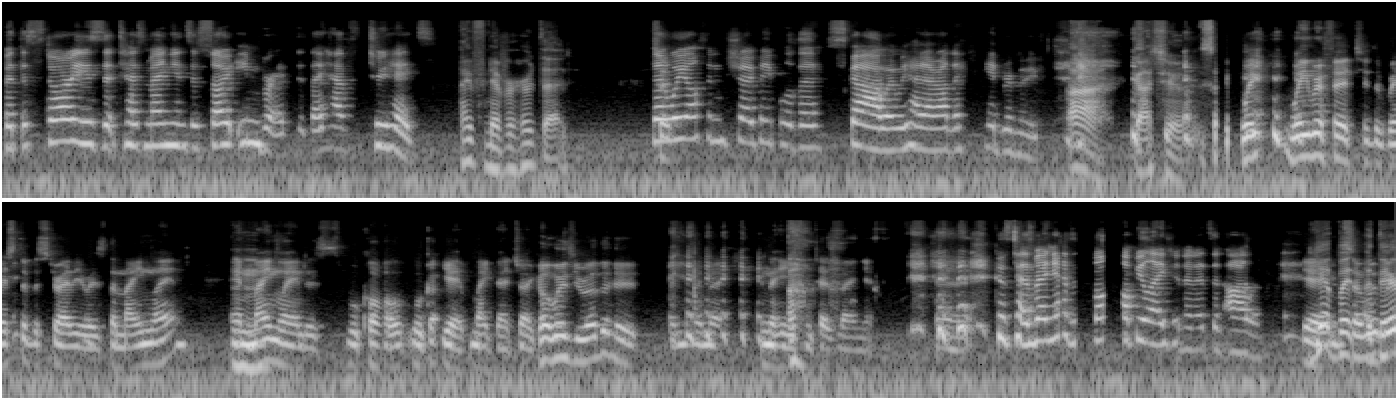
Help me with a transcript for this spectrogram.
but the story is that Tasmanians are so inbred that they have two heads. I've never heard that. So, So- we often show people the scar where we had our other head removed. Ah, got you. So we we refer to the rest of Australia as the mainland, and Mhm. mainlanders will call will go, yeah make that joke. Oh, where's your other head? And, and they and they're from Tasmania. Yeah. Because Tasmania has a small population and it's an island. Yeah, Yeah, but so we're- they're-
